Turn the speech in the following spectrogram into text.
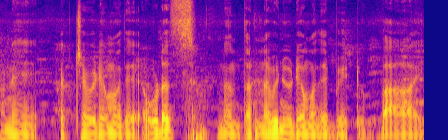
आणि आजच्या व्हिडिओमध्ये एवढंच. नंतर नवीन व्हिडिओमध्ये भेटू. बाय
